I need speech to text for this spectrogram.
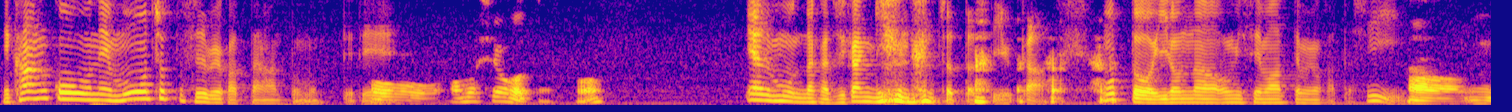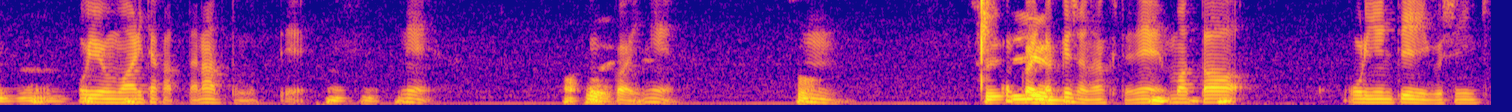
で観光をね、もうちょっとすればよかったなと思ってて、あんましなかったんですか？いや、もうなんか時間切れになっちゃったっていうか、もっといろんなお店回ってもよかったし、うんうんうん。お湯も回りたかったなと思って、うんうん。ね、今回ね、そう。う。ん、今回だけじゃなくてね、うん。またオリエンテーリングしに来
